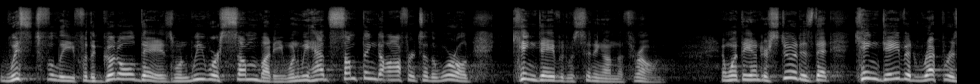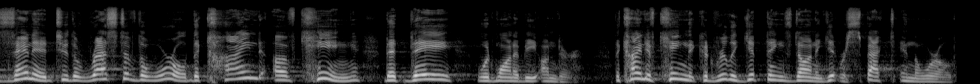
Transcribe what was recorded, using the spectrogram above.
wistfully for the good old days when we were somebody, when we had something to offer to the world, King David was sitting on the throne. And what they understood is that King David represented to the rest of the world the kind of king that they would want to be under. The kind of king that could really get things done and get respect in the world.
